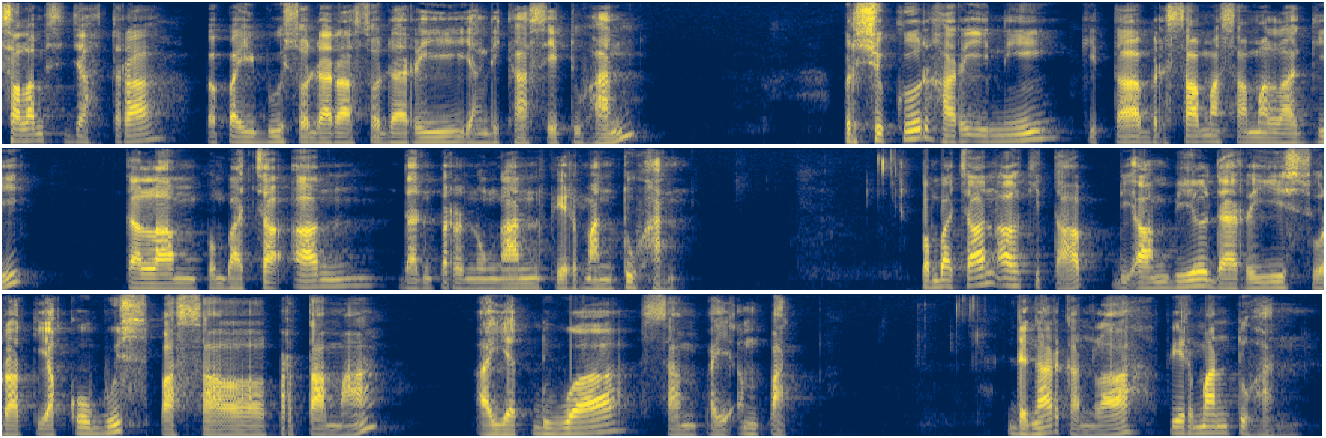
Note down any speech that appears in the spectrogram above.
Salam sejahtera, Bapak, Ibu, saudara-saudari yang dikasih Tuhan. Bersyukur hari ini kita bersama-sama lagi dalam pembacaan dan perenungan Firman Tuhan. Pembacaan Alkitab diambil dari surat Yakobus pasal pertama ayat 2 sampai 4. Dengarkanlah firman Tuhan.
